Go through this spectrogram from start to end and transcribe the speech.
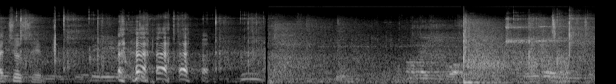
I choose him.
